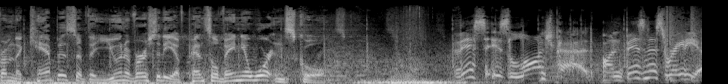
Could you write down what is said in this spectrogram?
from the campus of the University of Pennsylvania Wharton School. This is Launchpad on Business Radio.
